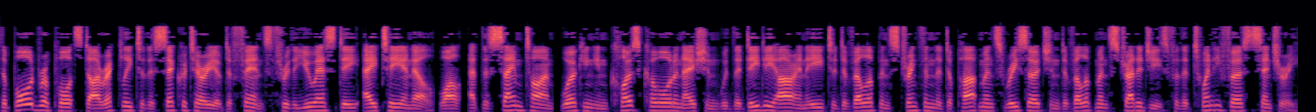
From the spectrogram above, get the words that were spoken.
The board reports directly to the Secretary of Defense through the USD while, at the same time, working in close coordination with the DDR&E to develop and strengthen the department's research and development strategies for the 21st century.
